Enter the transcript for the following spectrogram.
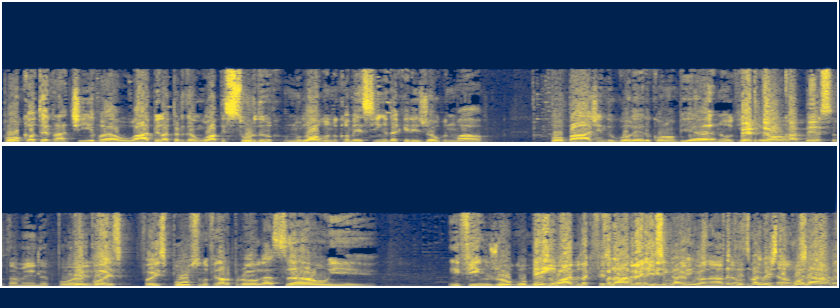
pouca alternativa. O Ábila perdeu um gol absurdo no- no- logo no comecinho daquele jogo, numa bobagem do goleiro colombiano. que Perdeu entregou. a cabeça também depois. Depois foi expulso no final da prorrogação e. Enfim, um jogo Mas bem. o Ábila que fez um fraco grandíssimo tecnicamente, campeonato. Fez uma grande é um temporada.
